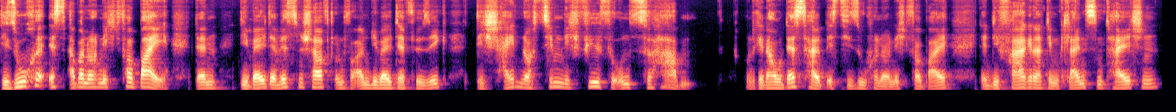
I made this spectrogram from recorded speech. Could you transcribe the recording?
Die Suche ist aber noch nicht vorbei, denn die Welt der Wissenschaft und vor allem die Welt der Physik, die scheint noch ziemlich viel für uns zu haben. Und genau deshalb ist die Suche noch nicht vorbei, denn die Frage nach dem kleinsten Teilchen,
